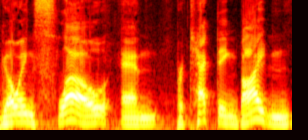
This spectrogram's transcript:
going slow and protecting Biden,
